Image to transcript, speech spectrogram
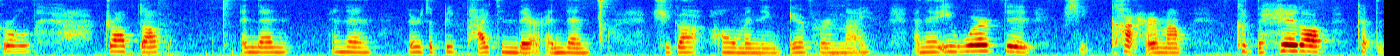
girl dropped off and then and then there's a big python there and then she got home and then gave her knife and then he worked it. She cut him up, cut the head off, cut the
